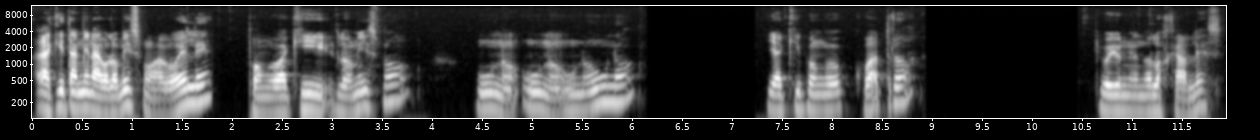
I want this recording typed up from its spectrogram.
Aquí también hago lo mismo, hago L, pongo aquí lo mismo, 1, 1, 1, 1, y aquí pongo 4, y voy uniendo los cables.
